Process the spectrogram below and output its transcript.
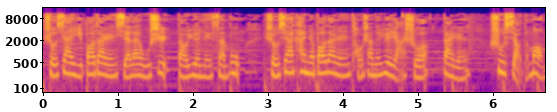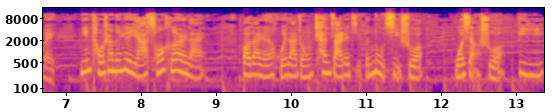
手下与包大人闲来无事，到院内散步。手下看着包大人头上的月牙，说：“大人，恕小的冒昧，您头上的月牙从何而来？”包大人回答中掺杂着几分怒气，说：“我想说，第一，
